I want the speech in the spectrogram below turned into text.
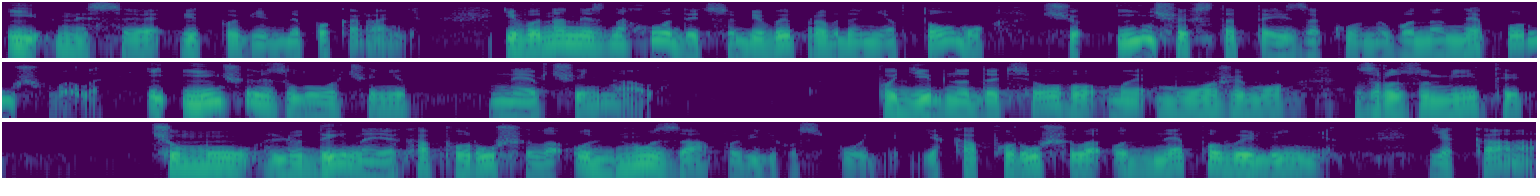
і несе відповідне покарання. І вона не знаходить собі виправдання в тому, що інших статей закону вона не порушувала і інших злочинів не вчиняла. Подібно до цього ми можемо зрозуміти, чому людина, яка порушила одну заповідь Господню, яка порушила одне повеління, яка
